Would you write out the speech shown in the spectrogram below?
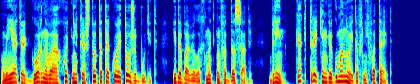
«У меня, как горного охотника, что-то такое тоже будет», и добавила, хмыкнув от досады. «Блин, как трекинга гуманоидов не хватает».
